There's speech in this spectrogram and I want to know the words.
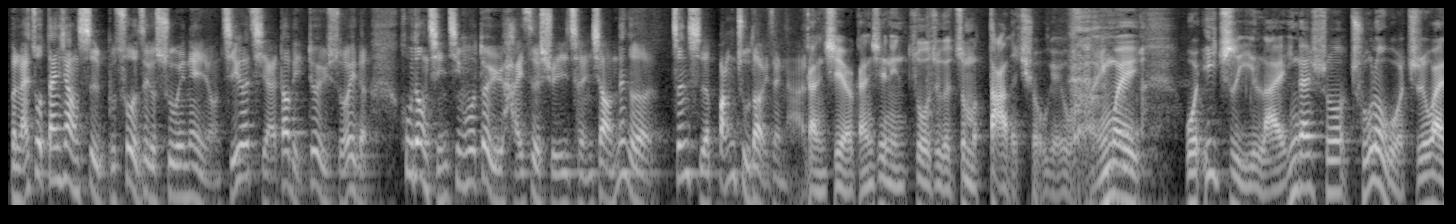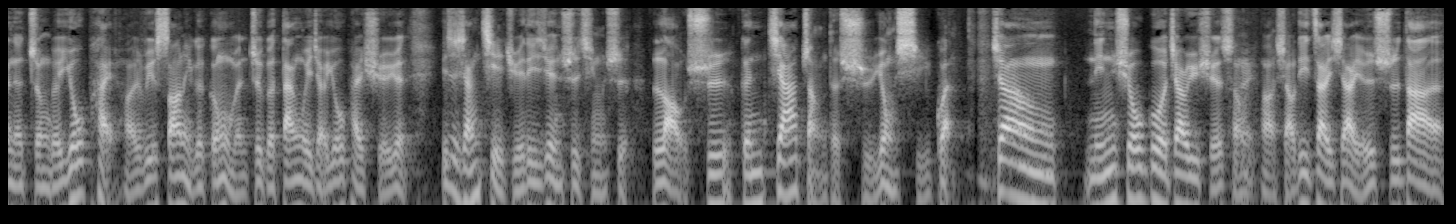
本来做单项是不错的这个数位内容结合起来，到底对于所谓的互动情境或对于孩子的学习成效，那个真实的帮助到底在哪里？感谢啊，感谢您做这个这么大的球给我，因为。我一直以来应该说，除了我之外呢，整个优派哈 v s o n i c 跟我们这个单位叫优派学院，一直想解决的一件事情是老师跟家长的使用习惯，像。您修过教育学程啊，小弟在下也是师大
